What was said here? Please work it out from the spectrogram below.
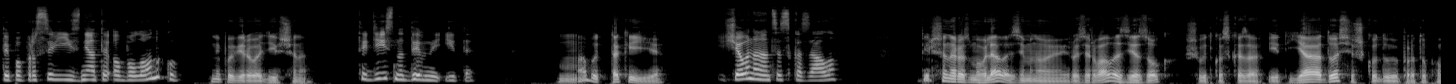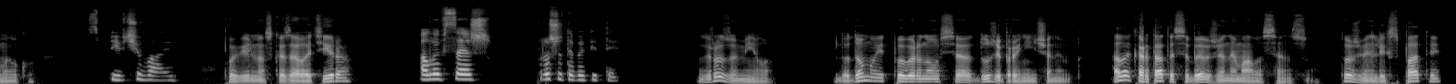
ти попросив її зняти оболонку? Не повірила дівчина. Ти дійсно дивний Іте. Мабуть, так і є. І що вона на це сказала? Більше не розмовляла зі мною і розірвала зв'язок, швидко сказав Іт. Я досі шкодую про ту помилку. Співчуваю. Повільно сказала Тіра. Але все ж, прошу тебе піти. Зрозуміло. Додому Іт повернувся дуже пригніченим, але картати себе вже не мало сенсу. Тож він ліг спати,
